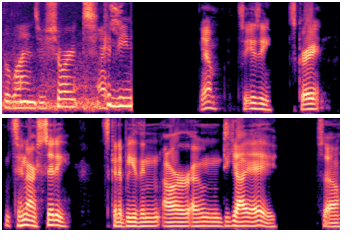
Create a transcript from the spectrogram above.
The lines are short, Nice. convenient. Yeah, it's easy. It's great. It's in our city. It's going to be the, our own DIA. So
